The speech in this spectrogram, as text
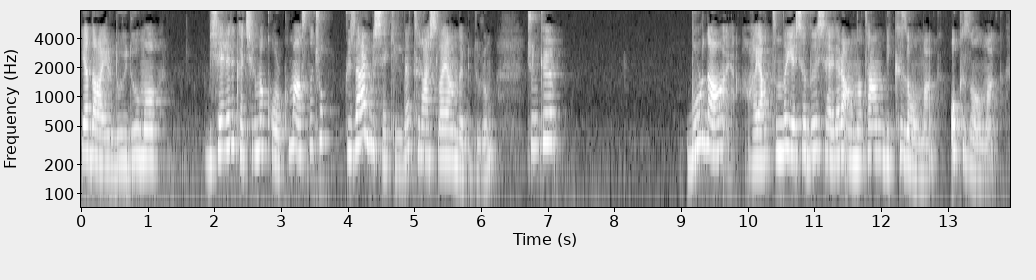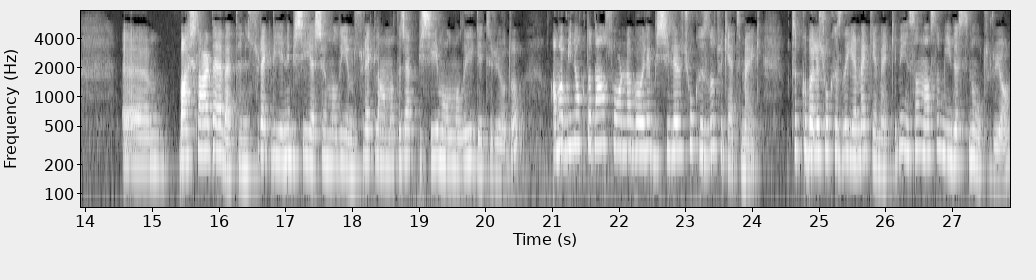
ya dair duyduğum o bir şeyleri kaçırma korkumu aslında çok güzel bir şekilde tıraşlayan da bir durum. Çünkü burada hayatında yaşadığı şeyleri anlatan bir kız olmak, o kız olmak. Ee, başlarda evet hani sürekli yeni bir şey yaşamalıyım, sürekli anlatacak bir şeyim olmalıyı getiriyordu. Ama bir noktadan sonra böyle bir şeyleri çok hızlı tüketmek, tıpkı böyle çok hızlı yemek yemek gibi insanın aslında midesine oturuyor.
